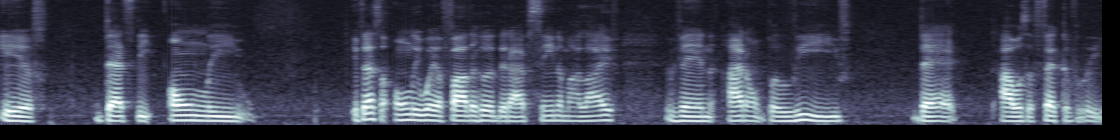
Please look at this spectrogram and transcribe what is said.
if that's the only if that's the only way of fatherhood that I've seen in my life, then I don't believe that I was effectively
